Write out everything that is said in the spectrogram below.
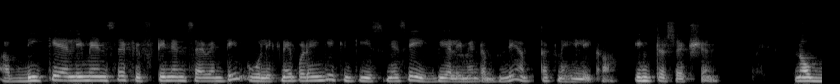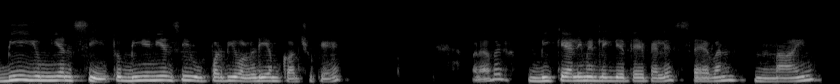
अब डी के एलिमेंट्स है फिफ्टीन एंड सेवनटीन, वो लिखने पड़ेंगे क्योंकि इसमें से एक भी एलिमेंट हमने अब तक नहीं लिखा। Intersection now B union C तो बी यूनियन सी ऊपर भी ऑलरेडी हम कर चुके हैं। बराबर? बी के एलिमेंट लिख देते हैं पहले seven nine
